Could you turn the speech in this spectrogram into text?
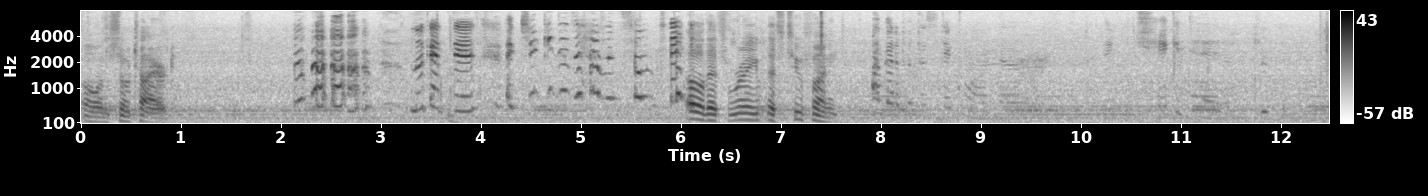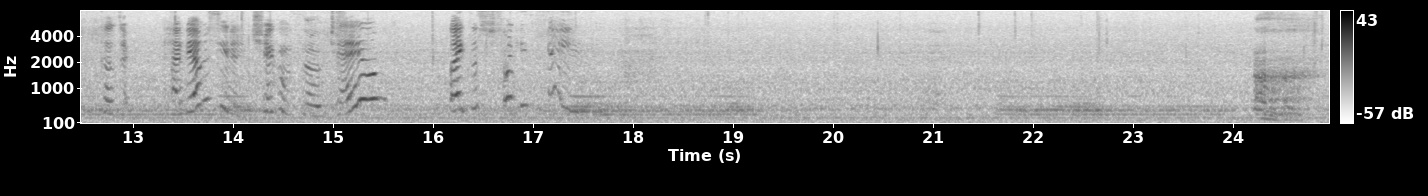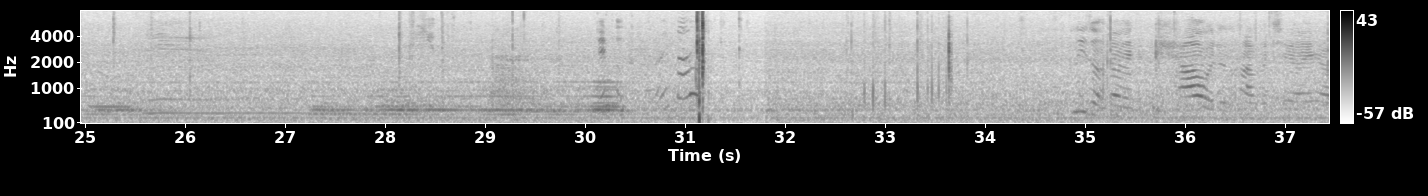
Oh, I'm so tired. Look at this. A chicken doesn't have its own tail. Oh, that's right. That's too funny. I'm gonna put the stick on the, the chicken tail. Cause have you ever seen a chicken with no tail? Like this fucking thing. Please cow doesn't have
